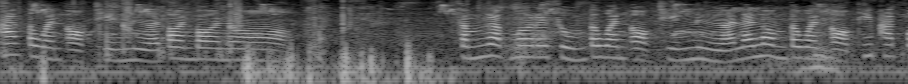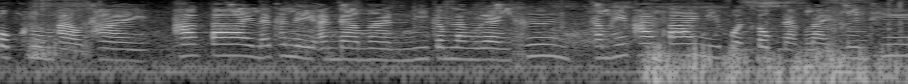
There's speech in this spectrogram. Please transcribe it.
ภาคตะวันออกเฉียงเหนือตอนบอนอ สำหรับมรสุมตะวันออกเฉียงเหนือและลมตะวันออกที่พัดปกคลุมอ่าวไทย ภาคใต้และทะเลอันดามันมีกำลังแรงขึ้นทำให้ภาคใต้มีฝนตกหนักหลายพื้นที่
